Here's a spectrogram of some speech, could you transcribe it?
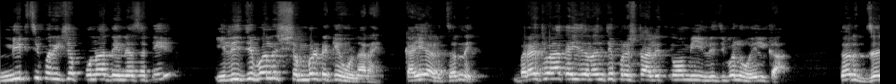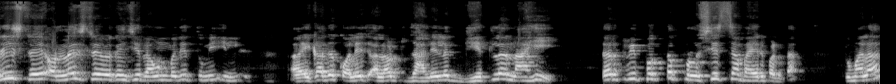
नीटची परीक्षा पुन्हा देण्यासाठी इलिजिबल शंभर टक्के होणार आहे. काही अडचण नाही. बऱ्याच वेळा काही जणांचे प्रश्न आलेत किंवा मी इलिजिबल होईल का? तर जरी स्ट्रे ऑनलाईन स्ट्रे वेकन्सी राऊंडमध्ये तुम्ही एखादं कॉलेज अलॉट झालेलं घेतलं नाही तर तुम्ही फक्त प्रोसेसच्या बाहेर पडता. तुम्हाला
